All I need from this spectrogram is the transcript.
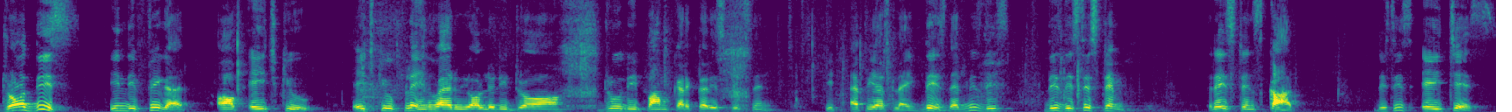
draw this in the figure of HQ, HQ plane where we already draw, drew the pump characteristics and it appears like this. That means this, this is the system resistance curve. This is HS.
